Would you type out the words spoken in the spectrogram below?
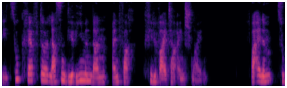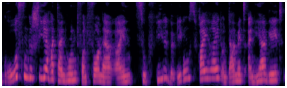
Die Zugkräfte lassen die Riemen dann einfach viel weiter einschneiden. Bei einem zu großen Geschirr hat dein Hund von vornherein zu viel Bewegungsfreiheit und damit einhergeht,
